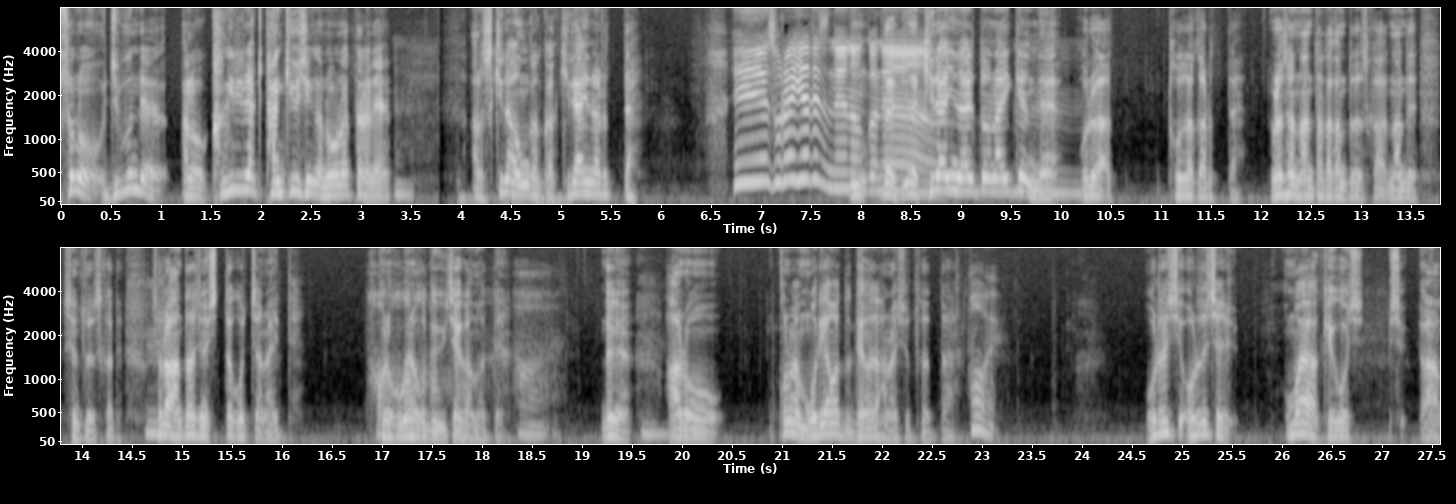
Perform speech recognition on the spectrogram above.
その自分であの限りなき探求心がのうなったらね、うん、あの好きな音楽が嫌いになるって。えー、それは嫌ですねなんかね、嫌いになりとないけんね、俺は遠ざかるって。浦さん何戦かんとですか？なんで戦闘ですかって、それはあんたたちの知ったこっちゃないって。これこげなこと言っちゃいかんまって。はだけど、あのこの前森山と電話で話しとったった。はい。俺たち俺たちはお前は敬語あ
